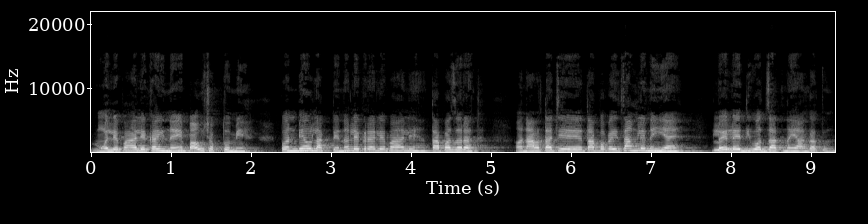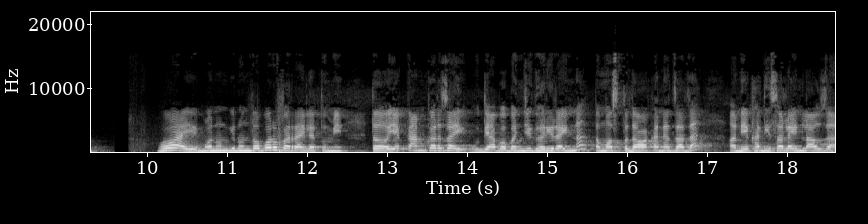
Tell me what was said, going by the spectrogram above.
मले पाहाले काही नाही पाहू शकतो मी. पण भेव लागते ना लेकराले पाहाले तापा जरात. आणि आताचे ताप काही चांगले नाही आहे. लय लय दिवस जात नाही अंगातून. हो आई म्हणून गिरून तर बरोबर राहिल्या तुम्ही. तर एक काम कर जाई उद्या बबनजी घरी राहील ना तर मस्त दवाखान्यात जा जा आणि एखादी सलाईन लाव जा.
